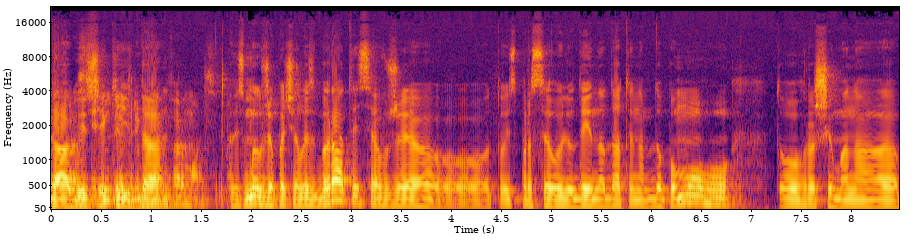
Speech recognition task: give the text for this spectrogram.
Да, більш люди які, да. інформацію. Тобто ми вже почали збиратися, вже тобто просили людей надати нам допомогу, то грошима на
